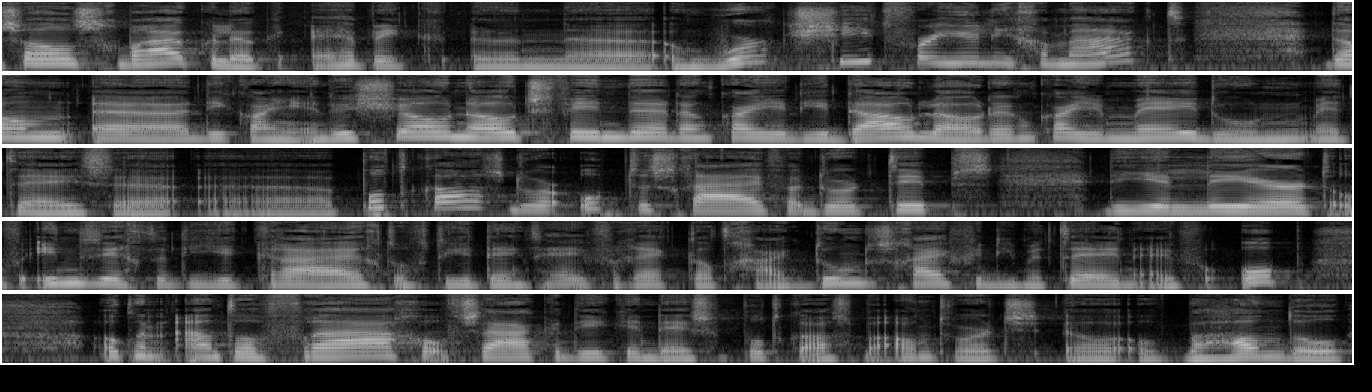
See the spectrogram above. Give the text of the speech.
zoals gebruikelijk heb ik een, uh, een, worksheet voor jullie gemaakt. Dan, uh, die kan je in de show notes vinden. Dan kan je die downloaden. Dan kan je meedoen met deze uh, podcast door op te schrijven. Door tips die je leert of inzichten die je krijgt. Of die je denkt, hé hey, verrek, dat ga ik doen. Dan schrijf je die meteen even op. Ook een aantal vragen of zaken die ik in deze podcast beantwoord of behandel...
